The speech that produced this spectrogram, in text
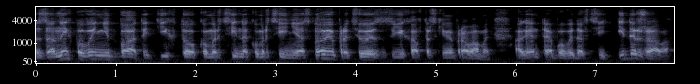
За них повинні дбати ті, хто комерцій на комерційній основі працює з їх авторськими правами, агенти або видавці, і держава.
